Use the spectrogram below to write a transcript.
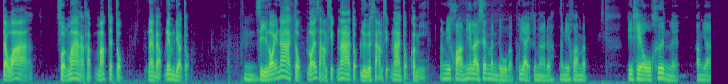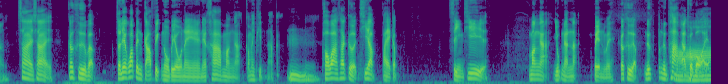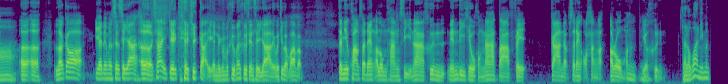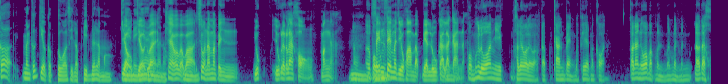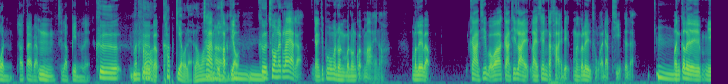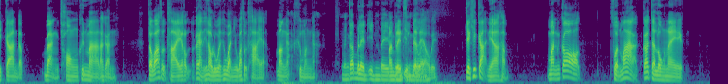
แต่ว่าส่วนมากอะครับ มักจะจบในแบบเล่มเดียวจบ อืม400หน้าจบ130หน้าจบหรือ30หน้าจบก็มี มันมีความที่ลายเส้นมันดูแบบผู้ใหญ่ขึ้นมาด้วย มันมีความแบบดีเทลขึ้นเลยบางอย่าง ใช่ใช่ก็คือแบบจะเรียกว่าเป็น graphic novel ในคราบมังงะก็ไม่ผิดนักอะอืมเพราะว่าถ้าเกิดเทียบไปกับสิ่งที่มังงะยุคนั้นอะเป็นเว้ยก็คือแบบนึกนึกภาพ Astro Boy เออเออแล้วก็อีกอันหนึ่งมัน Saint Seiya เออใช่เกเกคิกะอีกอันหนึ่งก็คือมันคือ Saint Seiya เลยเว้ยที่แบบว่าแบบ จะมีความแสดงอารมณ์ทางสีหน้าขึ้น เน้น detail ของหน้าตาเฟรการแบบแสดงออกทางอารมณ์อะเยอะขึ้น แต่เราว่าอันนี้มันก็มันก็เกี่ยวกับตัวศิลปินด้วยแหละมั้งเกี่ยวในในเกี่ยวด้วยแง่หนึ่งอะเนอะแค่ว่าแบบว่าช่วงนั้นมันเป็นยุคยุคแรกๆของมังงะอืมเออผมเส้นเส้นมันจะมีความแบบเรียนรู้กันละกันอะผมเพิ่งรู้ว่ามันมีเขาเรียกว่าอะไรวะแบบการแบ่งประเภทมาก่อน ตอนแรกนึกว่าแบบเหมือนเหมือนเหมือนมันแล้วแต่คนแล้วแต่แบบอืมศิลปินเลย คือมันคืก็อแบบคาบเกี่ยวแหละเราว่าใช่มันคือขับเกี่ยวอืมอืมคือช่วงแรกๆอะอย่างที่พูดมันโดนมันโดนกฎหมายเนาะ มันเลยแบบ การที่แบบว่าการที่ลายลายเส้นจะขายเด็ก มันก็เลยถูก adaptive ด้วยแหละอืมมันก็เลยมีการแบบแบ่งช่องขึ้นมาแล้วกัน แต่ว่าสุดท้ายก็อย่างที่เรารู้กันทุกวันนี้ว่าสุดท้ายอะมังงะคือมังงะ มันก็ blend in ไปมัน blend in ไปแล้วเว้ยเกียร์คิกะเนี้ยครับ มันก็ส่วนมากก็จะลงใน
